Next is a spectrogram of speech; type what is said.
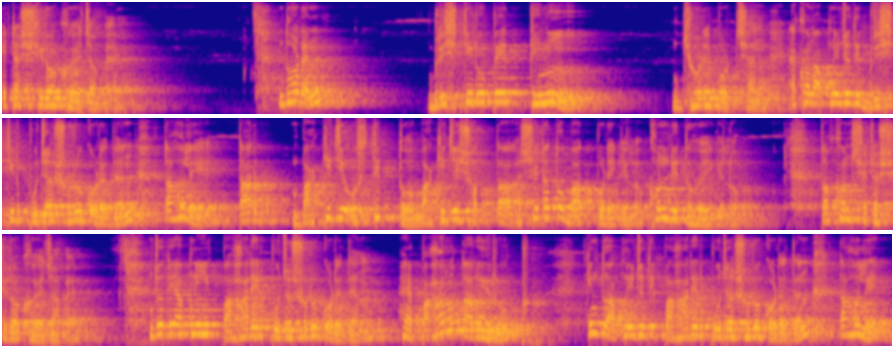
এটা শিরক হয়ে যাবে। ধরেন, বৃষ্টিরূপে তিনি ঝরে পড়ছেন। এখন আপনি যদি বৃষ্টির পূজা শুরু করে দেন, তাহলে তার বাকি যে অস্তিত্ব, বাকি যে সত্তা, সেটা তো বাদ পড়ে গেল, খণ্ডিত হয়ে গেল। তখন সেটা শিরক হয়ে যাবে। যদি আপনি পাহাড়ের পুজো শুরু করে দেন হ্যাঁ পাহাড়ও তারই রূপ, কিন্তু আপনি যদি পাহাড়ের পূজা শুরু করে দেন, তাহলে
